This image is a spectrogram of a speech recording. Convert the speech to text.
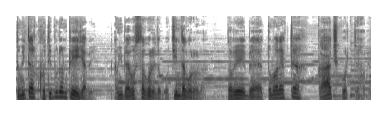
তুমি তার ক্ষতিপূরণ পেয়ে যাবে। আমি ব্যবস্থা করে দেবো চিন্তা করো না। তবে আহ, তোমার একটা কাজ করতে হবে।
